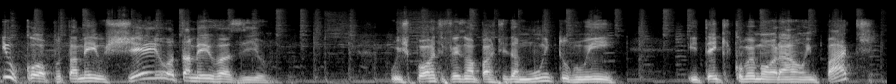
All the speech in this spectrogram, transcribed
E o copo tá meio cheio ou tá meio vazio? O esporte fez uma partida muito ruim e tem que comemorar um empate?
